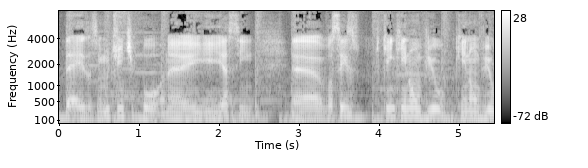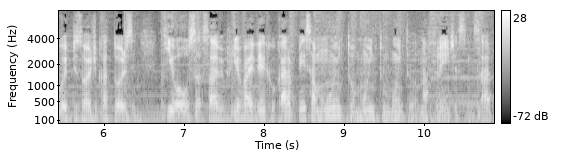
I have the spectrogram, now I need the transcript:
10, assim, muito gente boa, né? E, e, assim, é, vocês, quem, quem não viu, quem não viu o episódio 14, que ouça, sabe? Porque vai ver que o cara pensa muito, muito, muito na frente, assim, sabe?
